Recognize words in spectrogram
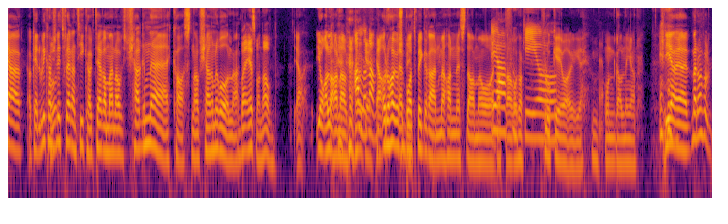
er Ok, det blir kanskje litt flere enn ti karakterer, men av kjernekasten, av kjernerollene Bare én som har navn. Ja, jo, alle har navn. Alle Ok. navn. Ja, og du har jo også er båtbyggeren med hans dame og Ja, datter. sånn. Floki og Floki og eh, hun galningen. De er, eh, men i hvert fall,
